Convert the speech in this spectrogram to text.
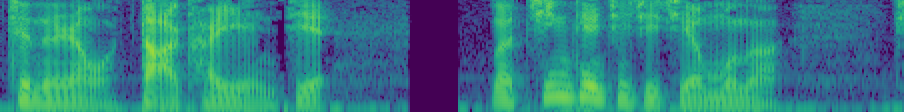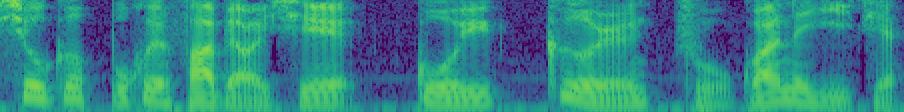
真的让我大开眼界。那今天这期节目呢，秀哥不会发表一些过于个人主观的意见。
